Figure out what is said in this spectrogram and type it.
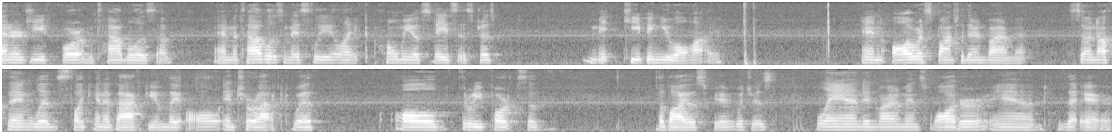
energy for metabolism. And metabolism is basically like homeostasis, just keeping you alive. And all respond to their environment. So nothing lives like in a vacuum. They all interact with all three parts of the biosphere, which is land, environments, water, and the air.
